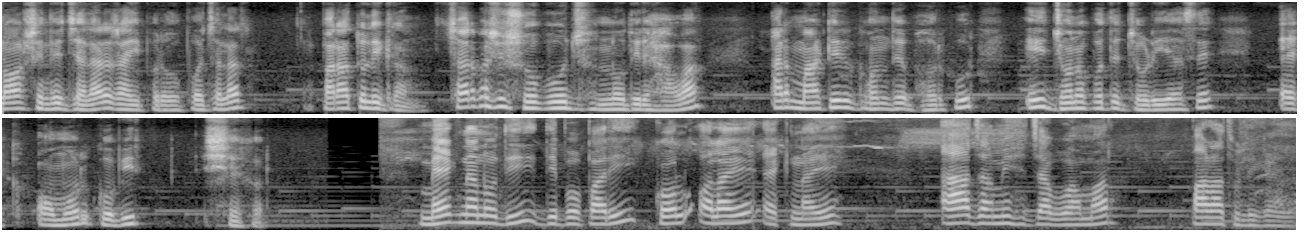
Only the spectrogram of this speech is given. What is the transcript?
নরসিংদী জেলার রায়পুরা উপজেলার পারাতলি গ্রাম। চারপাশে সবুজ নদীর হাওয়া আর মাটির গন্ধে ভরপুর এই জনপদে জড়িয়ে আছে এক অমর কবির শেখর। মেঘনা নদী দেব পারি কল অলায়ে এক নায়ে, আজ আমি যাব আমার পাড়াতুলি গায়ে।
